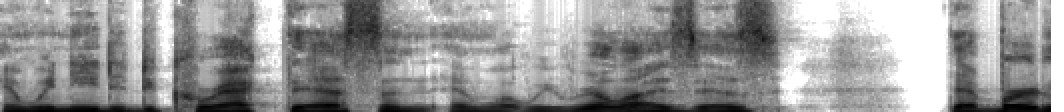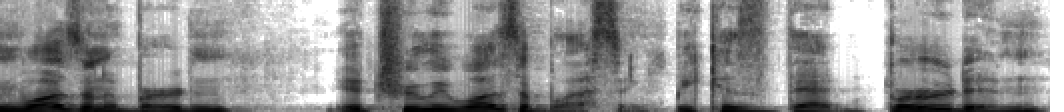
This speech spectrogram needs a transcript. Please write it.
and we needed to correct this and and what we realized is that burden wasn't a burden. It truly was a blessing because that burden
